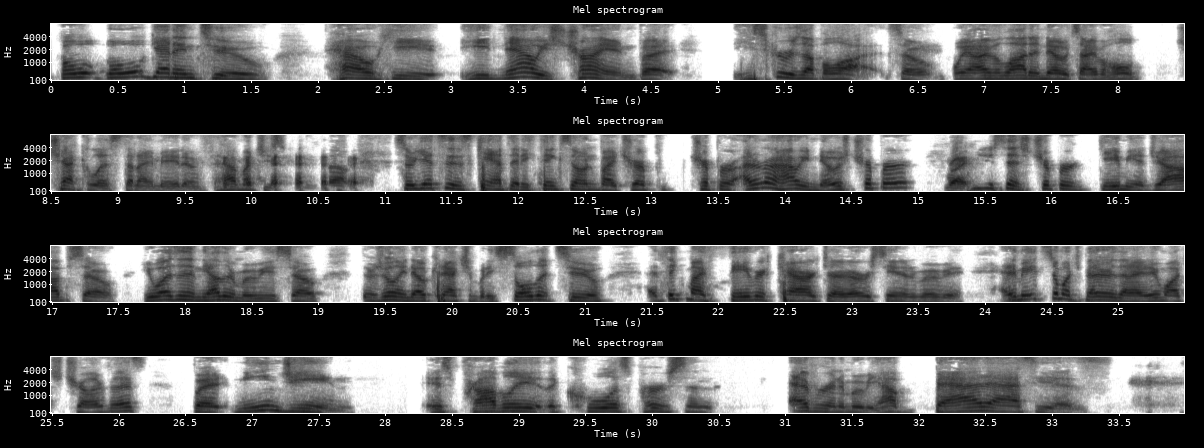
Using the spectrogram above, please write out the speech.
But we'll, but we'll get into how he he now he's trying, but he screws up a lot. So we I have a lot of notes. I have a whole checklist that I made of how much he screws up. So he gets to this camp that he thinks owned by Trip, Tripper. I don't know how he knows Tripper. Right. He just says Tripper gave me a job, so He wasn't in the other movies, so there's really no connection. But he sold it to, I think, my favorite character I've ever seen in a movie, and it made it so much better that I didn't watch a trailer for this. But Mean Gene is probably the coolest person ever in a movie. How badass he is,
